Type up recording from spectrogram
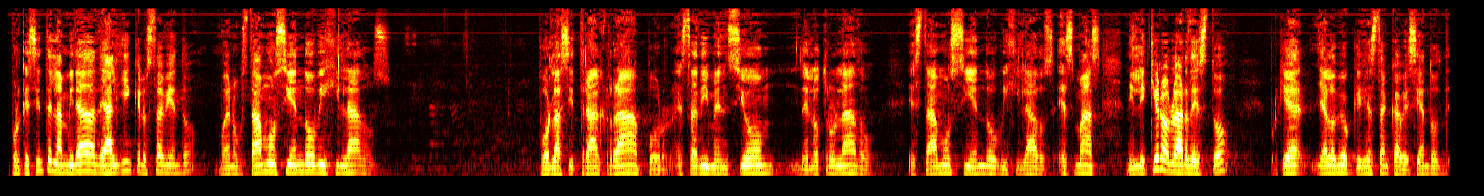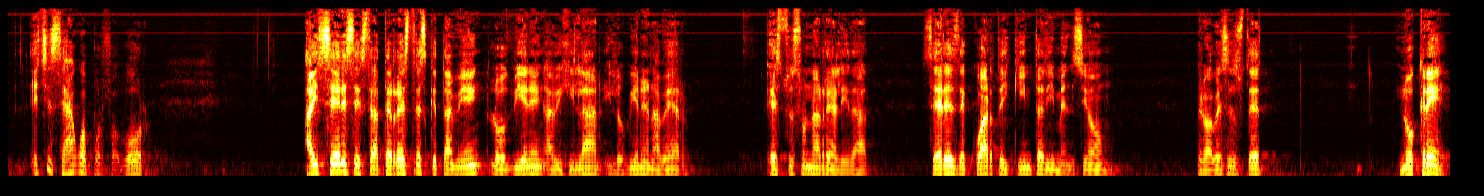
porque siente la mirada de alguien que lo está viendo. Bueno, estamos siendo vigilados por la citragra, por esta dimensión del otro lado. Estamos siendo vigilados. Es más, ni le quiero hablar de esto, porque ya, lo veo que ya están cabeceando. Échese agua, por favor. Hay seres extraterrestres que también los vienen a vigilar y los vienen a ver. Esto es una realidad. Seres de cuarta y quinta dimensión. Pero a veces usted no cree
